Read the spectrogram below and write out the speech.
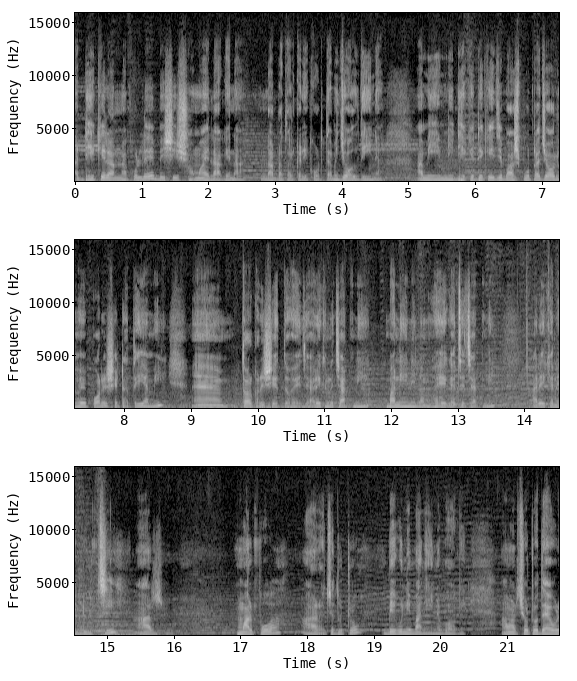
আর ঢেকে রান্না করলে বেশি সময় লাগে না, লাবড়া তরকারি করতে, আমি জল দিই না। আমি এমনি ঢেকে ঢেকে যে বাষ্পটা জল হয়ে পড়ে সেটাতেই আমি তরকারি সেদ্ধ হয়ে যায়। আর এখানে চাটনি বানিয়ে নিলাম, হয়ে গেছে চাটনি। আর এখানে লুচি আর মালপোয়া আর হচ্ছে দুটো বেগুনি বানিয়ে নেব আগে। আমার ছোটো দেওর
